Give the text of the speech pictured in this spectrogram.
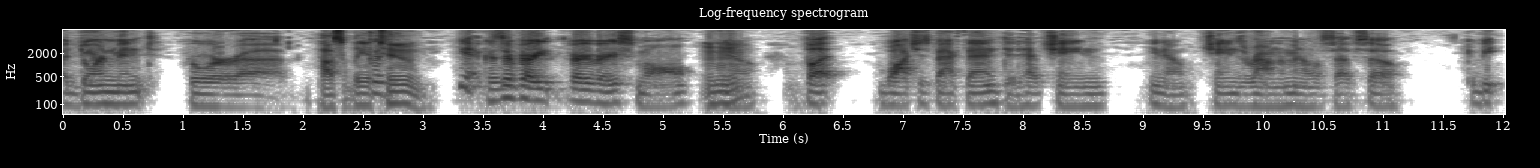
adornment for uh, Possibly a tomb. Yeah, because they're very very very small, Mhm. you know. But watches back then did have chain, you know, chains around them and all that stuff. So it could be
